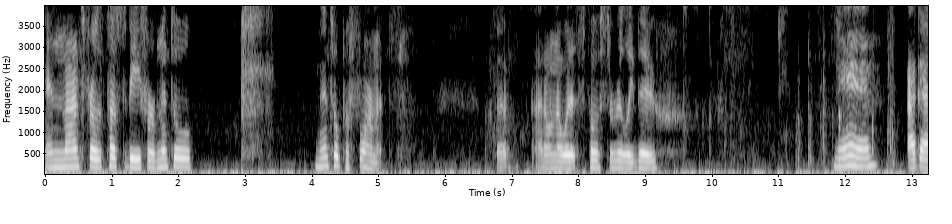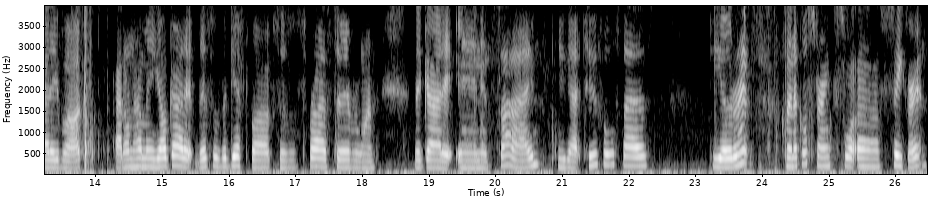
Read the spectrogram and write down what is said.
And mine's for supposed to be for mental mental performance. So I don't know what it's supposed to really do. Then I got a box. I don't know how many y'all got it. This was a gift box. It was a surprise to everyone that got it. And inside, you got two full-size deodorants, clinical strength uh, secret.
